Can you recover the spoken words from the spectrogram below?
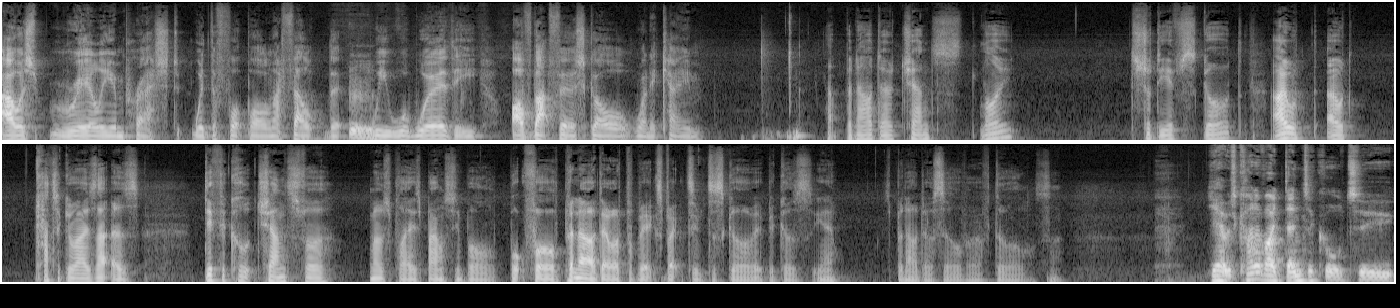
I was really impressed with the football, and I felt that mm. we were worthy of that first goal when it came. That Bernardo chance, Lloyd, should he have scored? I would, I would categorise that as difficult chance for most players bouncing ball, but for Bernardo, I'd probably expect him to score it because you know it's Bernardo Silva after all. So. Yeah, it was kind of identical to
